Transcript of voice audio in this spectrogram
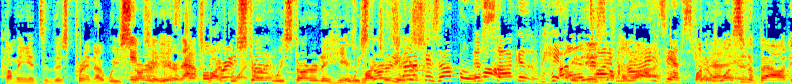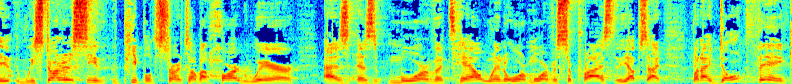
coming into this print. Uh, We started Into here. this That's my print? We, start, we started a here. As We started as stock is up a lot. The stock is hit all-time up a lot. highs yesterday. But it wasn't about. It, we started to see people start talking about hardware as as more of a tailwind or more of a surprise to the upside. But I don't think,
